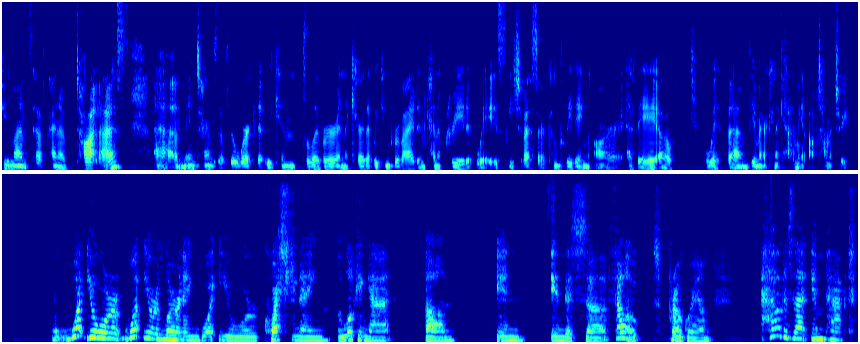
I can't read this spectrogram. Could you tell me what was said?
few months have kind of taught us um, in terms of the work that we can deliver and the care that we can provide in kind of creative ways. Each of us are completing our FAAO with um, the American Academy of Optometry what you're what you're learning, what you're questioning, looking at um, in in this uh, fellow program, how does that impact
